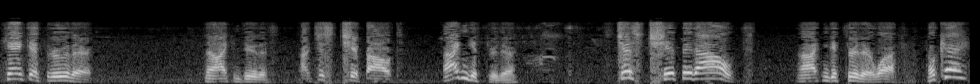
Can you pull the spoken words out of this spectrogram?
can't get through there. No, I can do this. I just chip out. I can get through there. Just chip it out. I can get through there. Watch. Okay.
